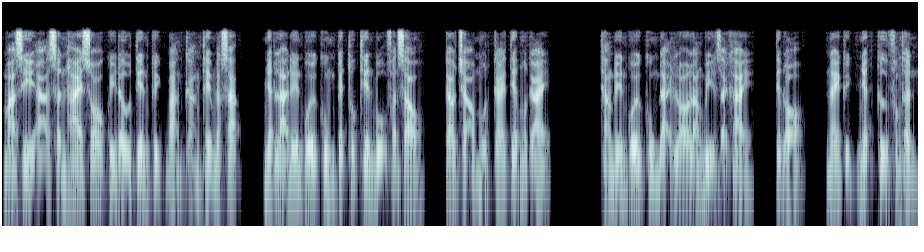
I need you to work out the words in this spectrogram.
Mà xì ạ sần hai so quý đầu tiên kịch bản càng thêm đặc sắc, nhất là đến cuối cùng kết thúc thiên bộ phận sau, cao trào một cái tiếp một cái. Thằng đến cuối cùng đại lo lắng bị giải khai, tiếp đó, này kịch nhất cử phong thần.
